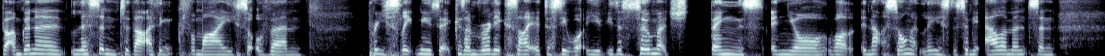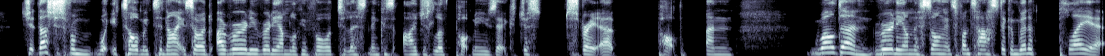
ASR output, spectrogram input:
But I'm going to listen to that, I think, for my sort of um, pre sleep music because I'm really excited to see what you've. There's so much things in your, well, in that song at least, there's so many elements and that's just from what you told me tonight. So I, I really, really am looking forward to listening because I just love pop music, just straight up pop. And Mm. well done really on this song it's fantastic i'm going to play it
